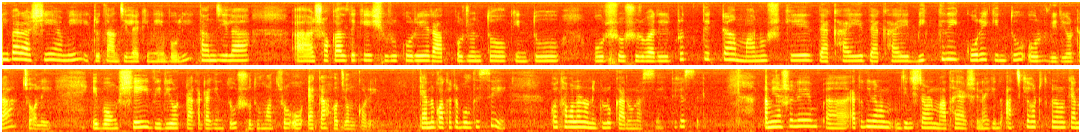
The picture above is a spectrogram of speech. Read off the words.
এইবার আসি আমি একটু তানজিলাকে নিয়ে বলি। তানজিলা সকাল থেকে শুরু করে রাত পর্যন্ত কিন্তু ওর শ্বশুরবাড়ির প্রত্যেকটা মানুষকে দেখায় দেখায়, বিক্রি করে কিন্তু ওর ভিডিওটা চলে এবং সেই ভিডিওর টাকাটা কিন্তু শুধুমাত্র ও একা হজম করে। কেন কথাটা বলতেছি? কথা বলার অনেকগুলো কারণ আছে, ঠিক আছে? আমি আসলে এতদিন আমার জিনিসটা আমার মাথায় আসে না কিন্তু আজকে হঠাৎ করে আমার কেন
